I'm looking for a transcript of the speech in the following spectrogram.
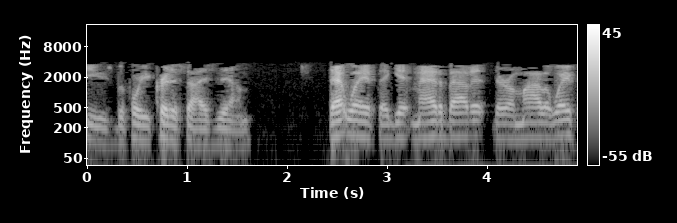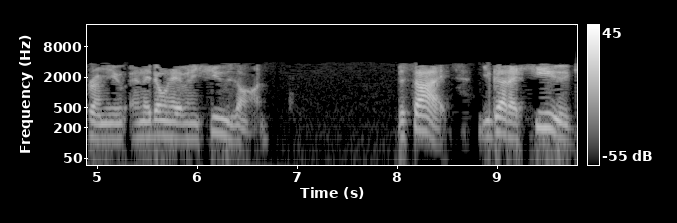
shoes before you criticize them. That way, if they get mad about it, they're a mile away from you and they don't have any shoes on. Besides, you got a huge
